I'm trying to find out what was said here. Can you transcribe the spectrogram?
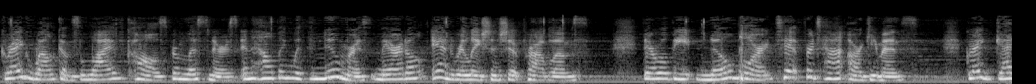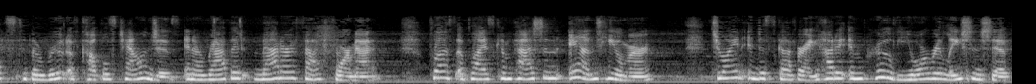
Greg welcomes live calls from listeners in helping with numerous marital and relationship problems. There will be no more tit for tat arguments. Greg gets to the root of couples' challenges in a rapid, matter of fact format, plus applies compassion and humor. Join in discovering how to improve your relationship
